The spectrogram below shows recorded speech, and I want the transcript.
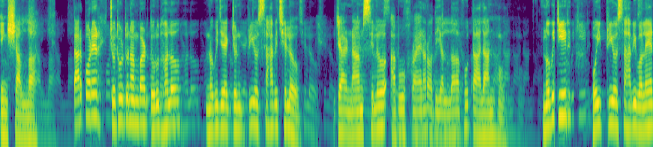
ইনশাল্লাহ তারপরের চতুর্থ নাম্বার দরুদ হলো, নবীজির একজন প্রিয় সাহাবী ছিল, যার নাম ছিল আবু নবীজির ওই প্রিয় সাহাবী বলেন,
